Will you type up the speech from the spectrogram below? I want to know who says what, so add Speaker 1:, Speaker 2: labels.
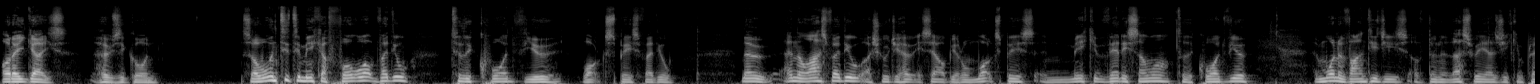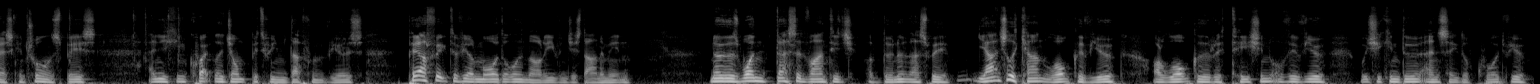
Speaker 1: Alright guys, how's it going? So I wanted to make a follow-up video to the quad view workspace video. Now, in the last video I showed you how to set up your own workspace and make it very similar to the quad view. And one advantages of doing it this way is you can press control and space and you can quickly jump between different views. Perfect if you're modelling or even just animating. Now there's one disadvantage of doing it this way. You actually can't lock the view or lock the rotation of the view, which you can do inside of quad view.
